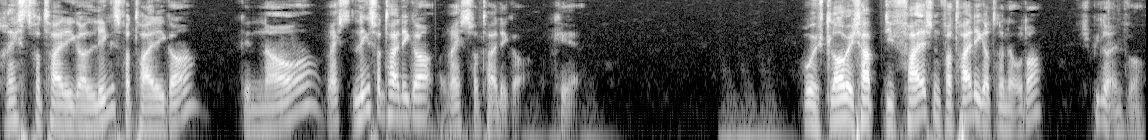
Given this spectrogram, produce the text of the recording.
Rechtsverteidiger, Linksverteidiger. Genau. Rechts, Linksverteidiger, Rechtsverteidiger. Okay. Oh, ich glaube, ich habe die falschen Verteidiger drinne, oder? Spielerinfo.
